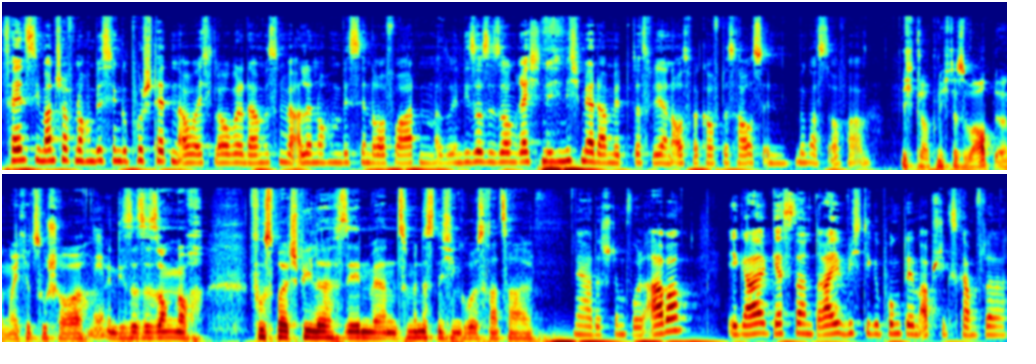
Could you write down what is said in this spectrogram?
Fans die Mannschaft noch ein bisschen gepusht hätten. Aber ich glaube, da müssen wir alle noch ein bisschen drauf warten. Also in dieser Saison rechne ich nicht mehr damit, dass wir ein ausverkauftes Haus in Müngersdorf haben. Ich glaube nicht, dass überhaupt irgendwelche Zuschauer Nee. in dieser Saison noch Fußballspiele sehen werden, zumindest nicht in größerer Zahl. Ja, das stimmt wohl. Aber egal, gestern drei wichtige Punkte im Abstiegskampf. Da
